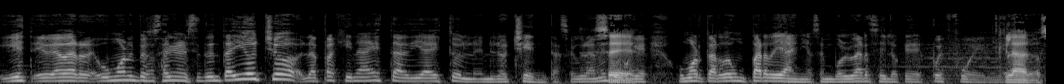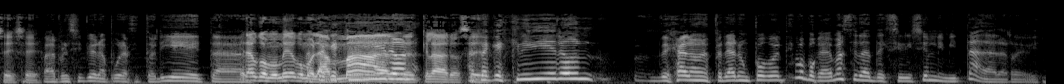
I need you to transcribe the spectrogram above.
Y este, a ver, Humor empezó a salir en el 78, la página esta había esto en, en el 80, seguramente, Sí. porque Humor tardó un par de años en volverse lo que después fue. Claro, sí, sí. Al principio eran puras historietas. Era como medio como Hasta la madre, claro, sí. Hasta que escribieron, dejaron esperar un poco de tiempo, porque además era de exhibición limitada la revista.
